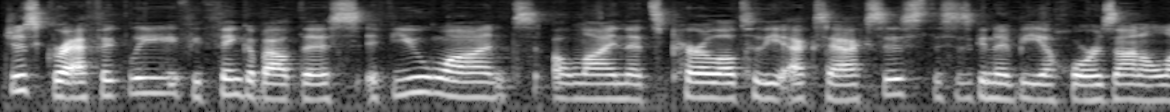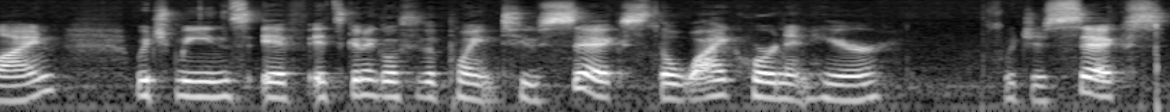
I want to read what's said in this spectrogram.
just graphically, if you think about this, if you want a line that's parallel to the x-axis, this is going to be a horizontal line, which means if it's going to go through the point 2, 6, the y-coordinate here, which is 6,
